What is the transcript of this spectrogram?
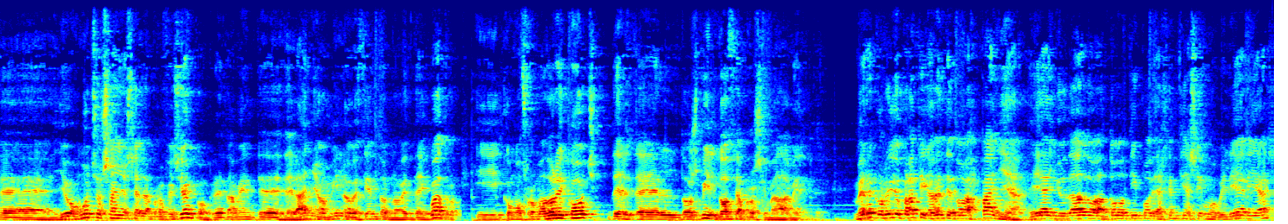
Eh, llevo muchos años en la profesión, concretamente desde el año 1994 y como formador y coach desde el 2012 aproximadamente. Me he recorrido prácticamente toda España, he ayudado a todo tipo de agencias inmobiliarias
